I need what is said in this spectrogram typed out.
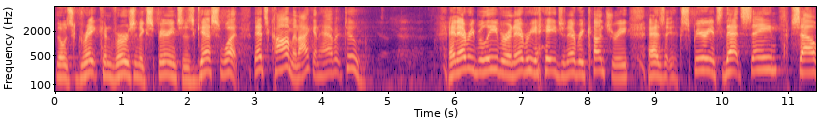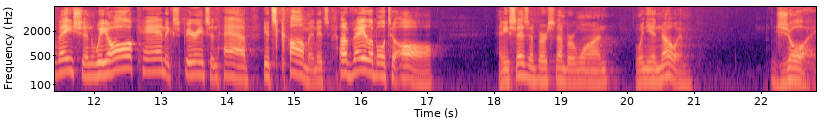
those great conversion experiences, guess what? That's common. I can have it too. And every believer in every age and every country has experienced that same salvation. We all can experience and have. It's common, it's available to all. And he says in verse number one when you know him, joy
